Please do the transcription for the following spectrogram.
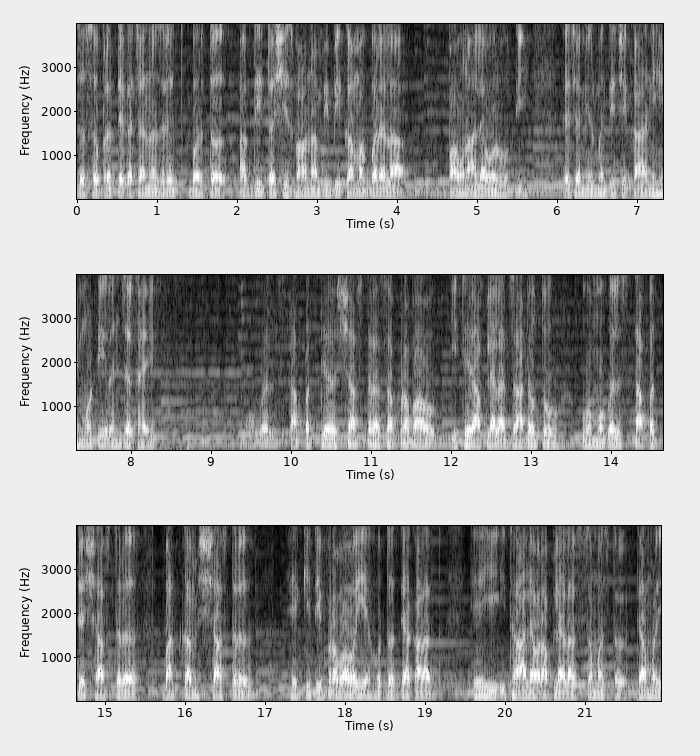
जसं प्रत्येकाच्या नजरेत भरतं अगदी तशीच भावना बिबिका मकबऱ्याला पाहून आल्यावर होती. त्याच्या निर्मितीची कहाणीही मोठी रंजक आहे. मोगल स्थापत्यशास्त्राचा प्रभाव इथे आपल्याला जाणवतो व मोगल स्थापत्यशास्त्र बांधकामशास्त्र हे किती प्रभावी होतं त्या काळात हेही इथं आल्यावर आपल्याला समजतं. त्यामुळे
